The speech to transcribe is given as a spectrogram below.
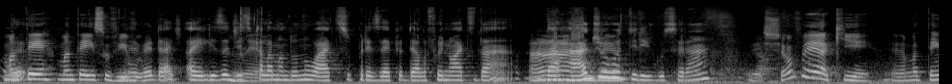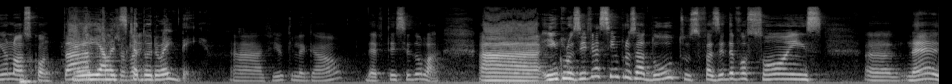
Manter, manter isso vivo. É verdade. A Elisa disse é. que ela mandou no WhatsApp, o presépio dela foi no WhatsApp da, ah, da rádio, Rodrigo, será? Deixa eu ver aqui. Ela tem o nosso contato. E ela disse vai... que adorou a ideia. Ah, viu que legal? Deve ter sido lá. Ah, inclusive, assim, para os adultos, fazer devoções, Uh, né,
